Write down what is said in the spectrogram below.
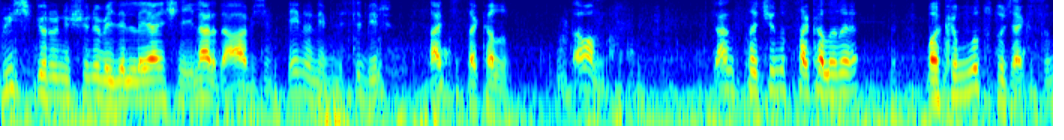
Dış görünüşünü belirleyen şeyler de abicim en önemlisi bir saç sakalın. Tamam mı? Sen saçını sakalını bakımlı tutacaksın.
